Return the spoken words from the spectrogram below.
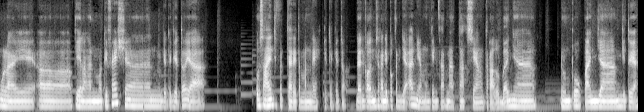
mulai eh, kehilangan motivation gitu-gitu ya usahain cepet cari temen deh gitu-gitu. Dan kalau misalkan di pekerjaan ya mungkin karena taks yang terlalu banyak, numpuk panjang gitu ya.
